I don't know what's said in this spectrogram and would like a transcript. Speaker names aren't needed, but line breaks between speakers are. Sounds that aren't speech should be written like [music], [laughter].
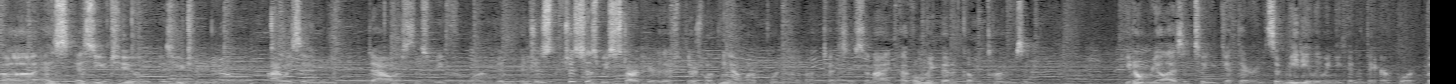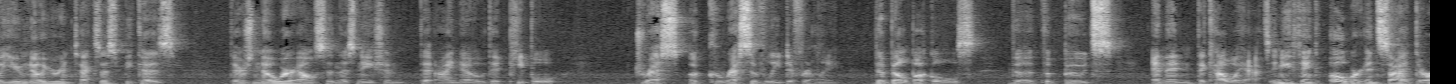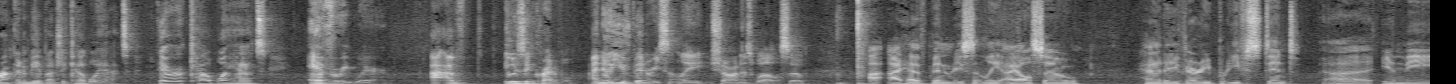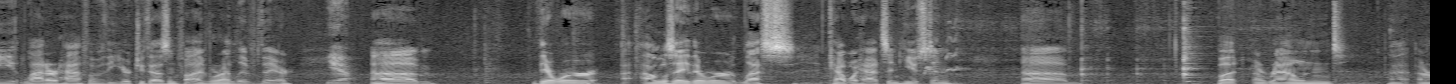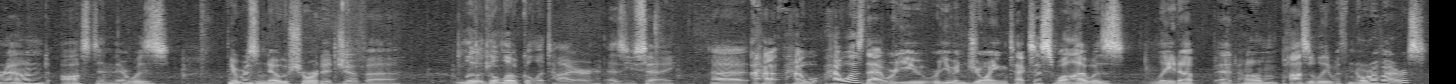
Uh, as as you two as you two know, I was in Dallas this week for work, and, and just just as we start here, there's there's one thing I want to point out about Texas, and I I've only been a couple times, and you don't realize it till you get there, and it's immediately when you get into the airport. But you know you're in Texas because there's nowhere else in this nation that I know that people dress aggressively differently. The belt buckles, the the boots, and then the cowboy hats. And you think, oh, we're inside. There aren't going to be a bunch of cowboy hats. There are cowboy hats everywhere. I, I've. It was incredible. I know you've been recently, Sean, as well. So
I, I have been recently. I also had a very brief stint uh, in the latter half of the year 2005 where I lived there.
yeah,
Um, there were, I- I will say, there were less cowboy hats in Houston, um, but around uh, around Austin, there was there was no shortage of uh, lo- the local attire, as you say. Uh, how how how was that? Were you were you enjoying Texas while I was laid up at home, possibly with norovirus?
